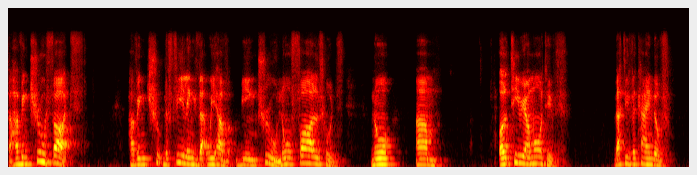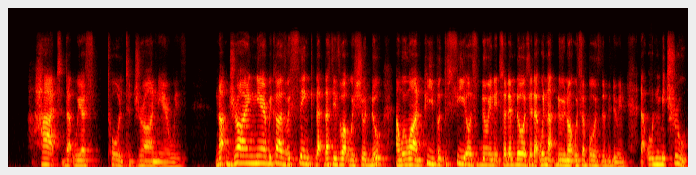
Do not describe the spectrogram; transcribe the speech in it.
So having true thoughts, having true the feelings that we have being true, no falsehoods, no um, ulterior motives. That is the kind of heart that we are told to draw near with. Not drawing near because we think that that is what we should do and we want people to see us doing it so them don't say that we're not doing what we're supposed to be doing. That wouldn't be true.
